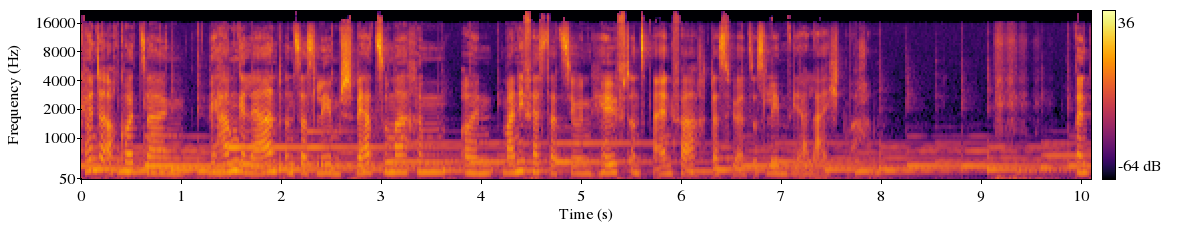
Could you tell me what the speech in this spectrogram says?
könnte auch kurz sagen, wir haben gelernt, uns das Leben schwer zu machen und Manifestation hilft uns einfach, dass wir uns das Leben wieder leicht machen. Und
